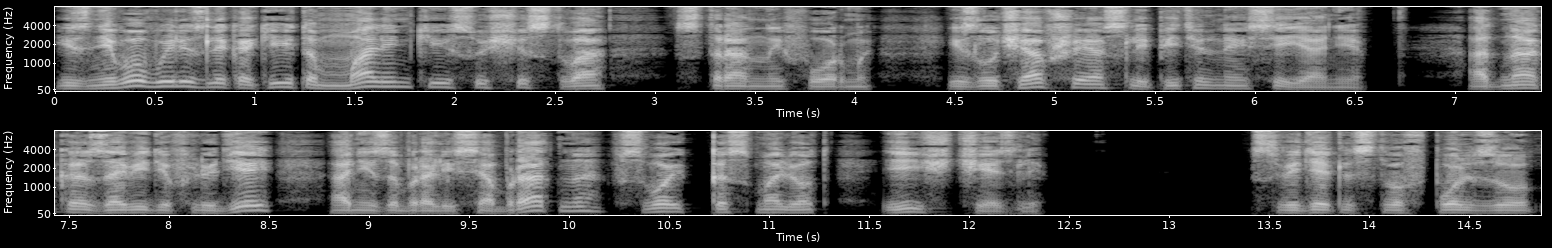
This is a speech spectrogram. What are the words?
Из него вылезли какие-то маленькие существа странной формы, излучавшие ослепительное сияние. Однако, завидев людей, они забрались обратно в свой космолет и исчезли. Свидетельство в пользу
